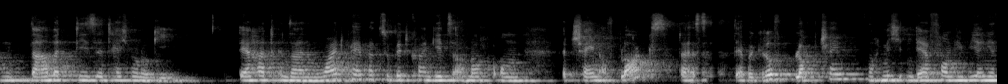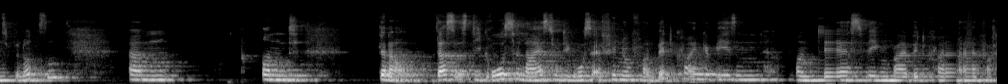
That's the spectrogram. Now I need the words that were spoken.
ähm, damit diese Technologie. Der hat in seinem White Paper zu Bitcoin geht es auch noch um a Chain of Blocks. Da ist der Begriff Blockchain noch nicht in der Form, wie wir ihn jetzt benutzen. Ähm, und genau, das ist die große Leistung, die große Erfindung von Bitcoin gewesen. Und deswegen, weil Bitcoin einfach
